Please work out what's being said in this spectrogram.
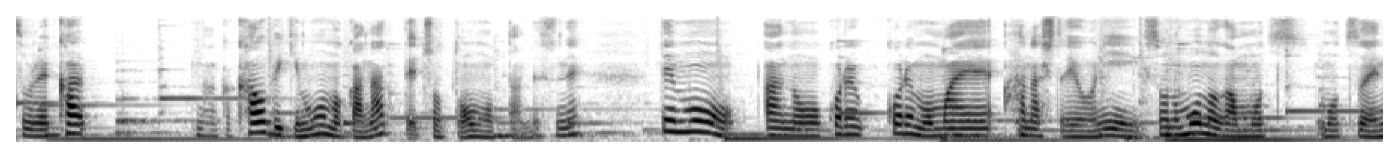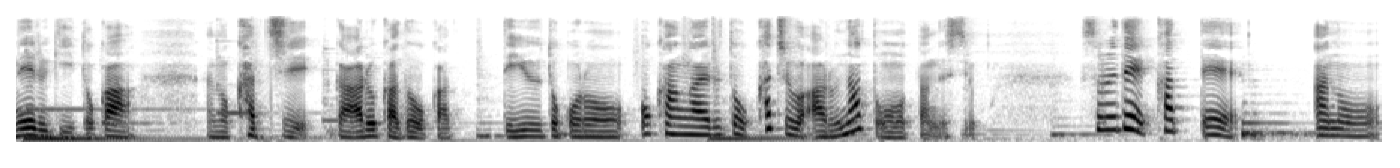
それかなんか買うべきものかなってちょっと思ったんですね。でもあのこれこれも前話したようにそのものが持つ持つエネルギーとかあの価値があるかどうかっていうところを考えると価値はあるなと思ったんですよ。それで買ってあの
